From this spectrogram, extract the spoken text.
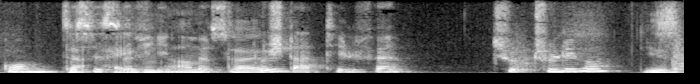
Und das Der ist auf jeden Fall super Starthilfe. Entschuldigung? Dieser,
